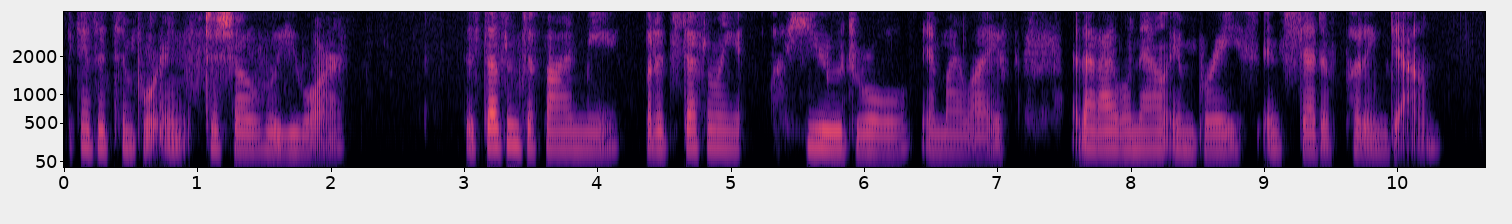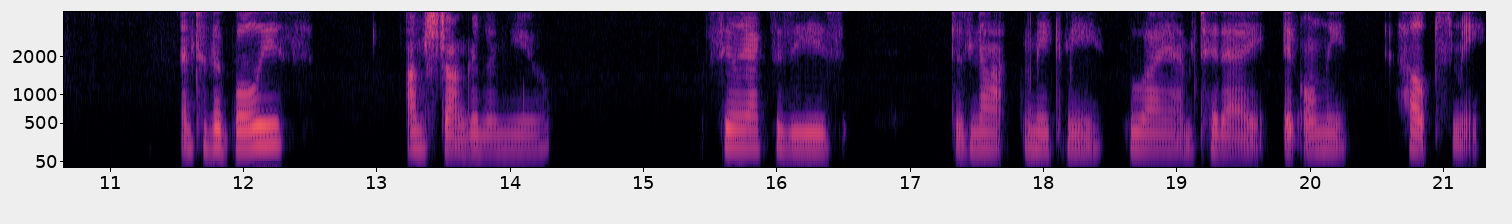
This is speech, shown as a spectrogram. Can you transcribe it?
Because it's important to show who you are. This doesn't define me, but it's definitely a huge role in my life that I will now embrace instead of putting down. And to the bullies, I'm stronger than you. Celiac disease does not make me who I am today, it only helps me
